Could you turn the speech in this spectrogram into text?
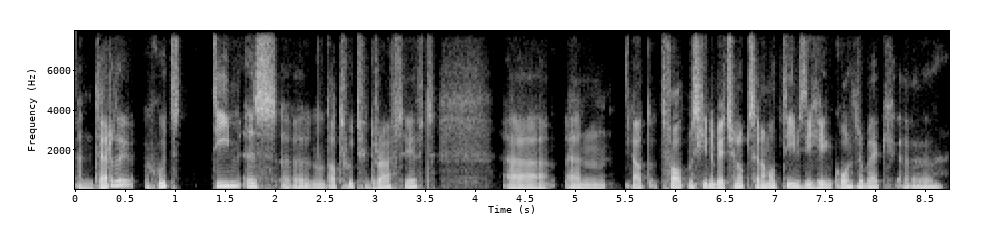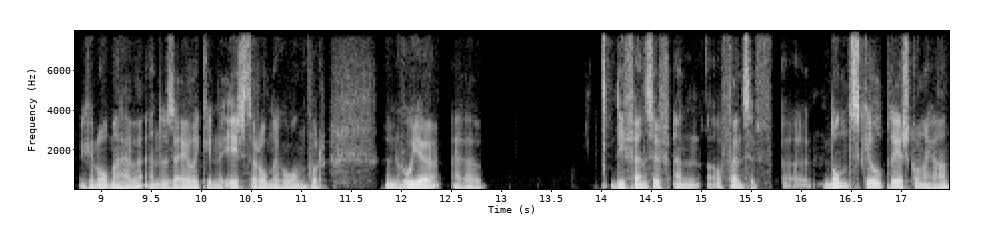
een derde goed team is dat goed gedraft heeft. Uh, en ja, het, valt misschien een beetje op. Het zijn allemaal teams die geen quarterback uh, genomen hebben. En dus eigenlijk in de eerste ronde gewoon voor een goede defensive en offensive non-skill players konden gaan.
